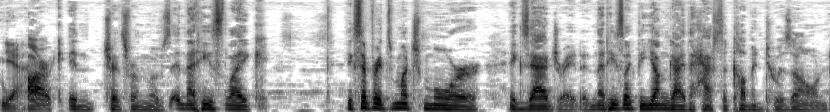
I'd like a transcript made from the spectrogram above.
yeah, arc in Transform movies, in that he's like, except for it's much more exaggerated, and that he's like the young guy that has to come into his own.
